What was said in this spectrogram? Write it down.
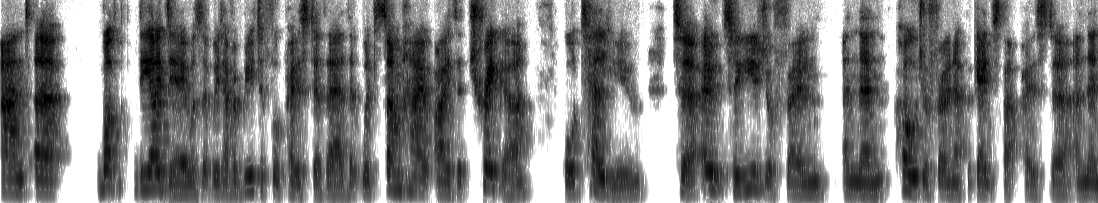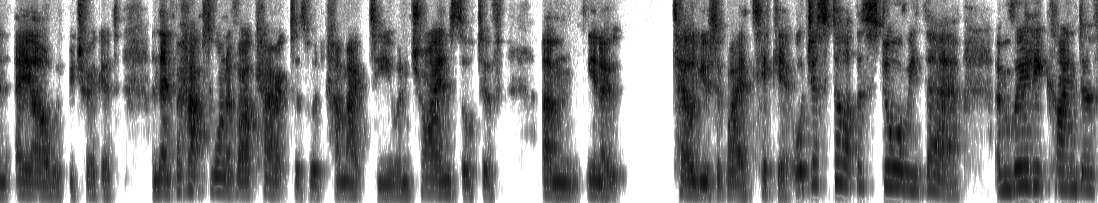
And uh, what the idea was that we'd have a beautiful poster there that would somehow either trigger or tell you to oh to use your phone and then hold your phone up against that poster and then AR would be triggered. And then perhaps one of our characters would come out to you and try and sort of um, you know tell you to buy a ticket or just start the story there and really kind of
